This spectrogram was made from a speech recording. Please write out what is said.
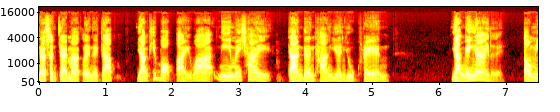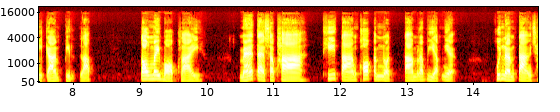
น่าสนใจมากเลยนะครับ อย่างที่บอกไปว่านี่ไม่ใช่การเดินทางเยือนยูเครน อย่างง่ายๆเลย ต้องมีการปิดลับ ต้องไม่บอกใคร แม้แต่สภาที่ตามข้อกำหนดตามระเบียบเนี่ยผู้นำต่างช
